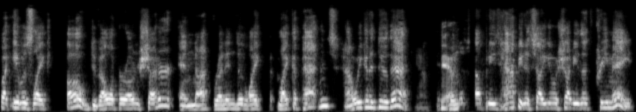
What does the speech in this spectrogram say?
but it was like, oh, develop our own shutter and not run into like like a patents. How are we going to do that? Yeah. When this company's happy to sell you a shutter that's pre-made.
